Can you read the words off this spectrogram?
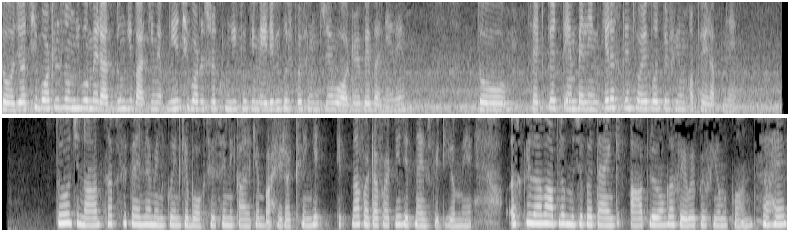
तो जो अच्छी बॉटल्स होंगी वो मैं रख दूँगी, बाकी मैं अपनी अच्छी बॉटल्स रखूँगी क्योंकि मेरे भी कुछ परफ्यूम्स हैं वो ऑर्डर पर बने हुए तो सेट करते हैं, पहले इनके रखते हैं, थोड़े बहुत परफ्यूम और फिर अपने। तो जनाब, सबसे पहले हम इनको इनके बॉक्सेस से निकाल के बाहर रख लेंगे। इतना फटाफट नहीं जितना इस वीडियो में है। उसके अलावा आप लोग मुझे बताएँ कि आप लोगों का फेवरेट परफ्यूम कौन सा है?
